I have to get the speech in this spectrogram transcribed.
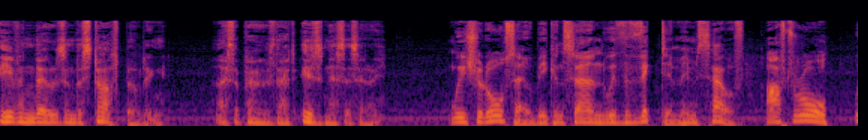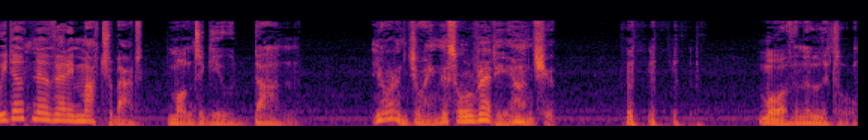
Even those in the staff building. I suppose that is necessary. We should also be concerned with the victim himself. After all, we don't know very much about Montague Dunn. You're enjoying this already, aren't you? More than a little.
